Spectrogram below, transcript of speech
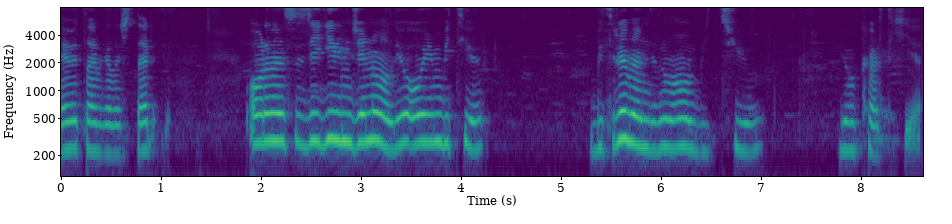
Evet arkadaşlar. Oradan sizce girince ne oluyor? Oyun bitiyor. Bitiremem dedim ama bitiyor. Yok artık ya.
